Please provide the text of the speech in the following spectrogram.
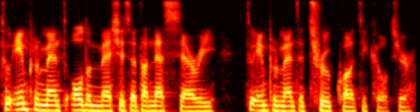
to implement all the measures that are necessary to implement a true quality culture.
